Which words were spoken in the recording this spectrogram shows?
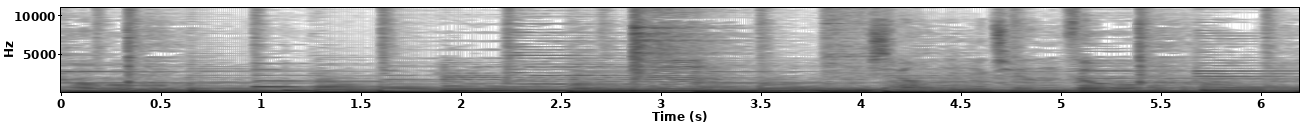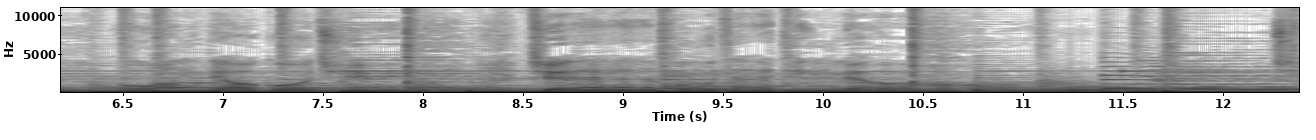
头向前走忘掉过去绝不再停留。金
